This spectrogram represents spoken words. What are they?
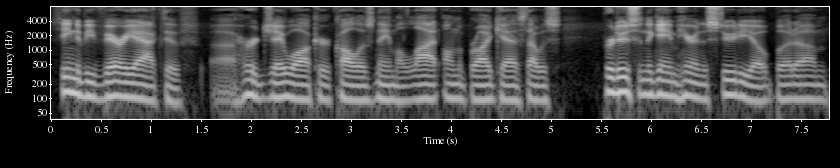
Seemed to be very active. Uh, heard Jay Walker call his name a lot on the broadcast. I was producing the game here in the studio, but um,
